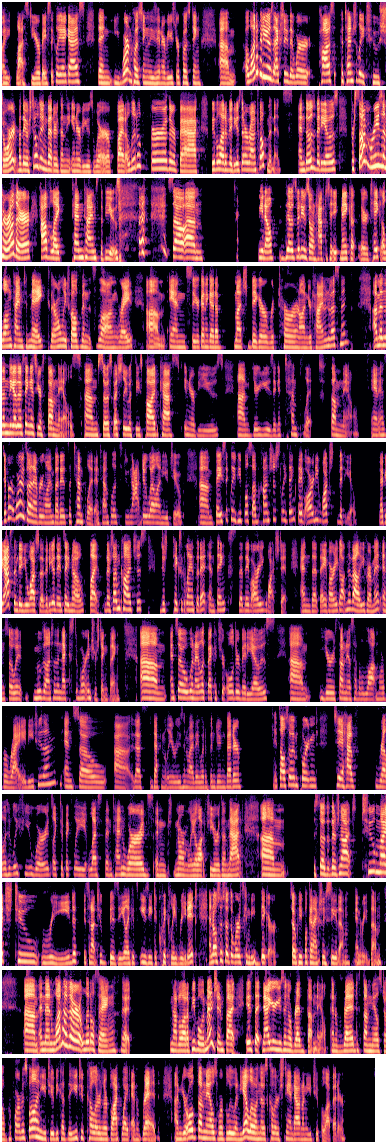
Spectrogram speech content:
uh, last year, basically, I guess, then you weren't posting these interviews. You're posting um, a lot of videos actually that were pos- potentially too short, but they were still doing better than the interviews were. But a little further back, we have a lot of videos that are around 12 minutes. And those videos, for some reason or other, have like 10 times the views. so, um, you know those videos don't have to take, make a, or take a long time to make they're only 12 minutes long right um, and so you're going to get a much bigger return on your time investment. Um, and then the other thing is your thumbnails. Um, so, especially with these podcast interviews, um, you're using a template thumbnail. And it has different words on everyone, but it's a template, and templates do not do well on YouTube. Um, basically, people subconsciously think they've already watched the video. Now, if you ask them, did you watch that video? They'd say no, but their subconscious just takes a glance at it and thinks that they've already watched it and that they've already gotten the value from it. And so it moves on to the next more interesting thing. Um, and so when I look back at your older videos, um, your thumbnails had a lot more variety to them. And so uh, that's definitely a reason why they would have been doing better. It's also important to have relatively few words, like typically less than 10 words, and normally a lot fewer than that. Um, so that there's not too much to read. It's not too busy, like it's easy to quickly read it. And also so the words can be bigger so people can actually see them and read them. Um, and then one other little thing that not a lot of people would mention, but is that now you're using a red thumbnail, and red thumbnails don't perform as well on YouTube because the YouTube colors are black, white, and red. Um, your old thumbnails were blue and yellow, and those colors stand out on YouTube a lot better.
